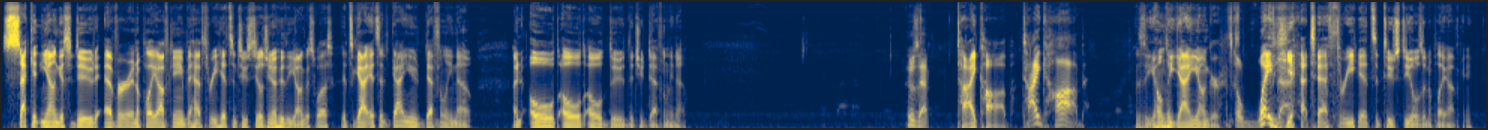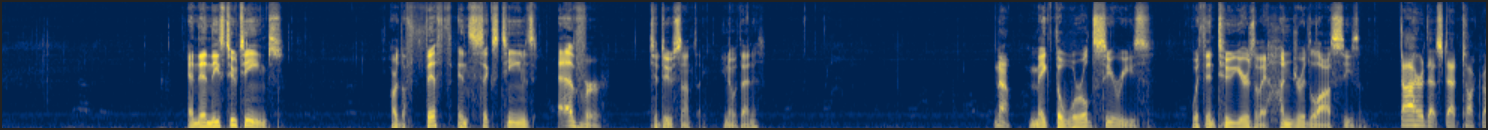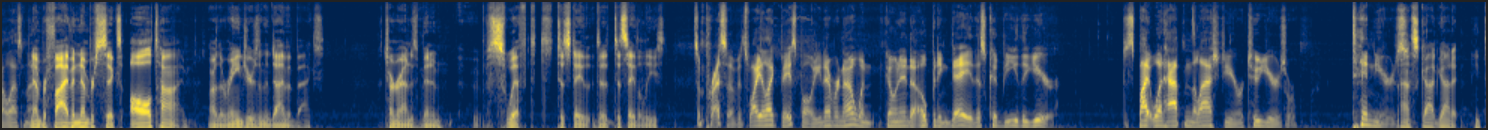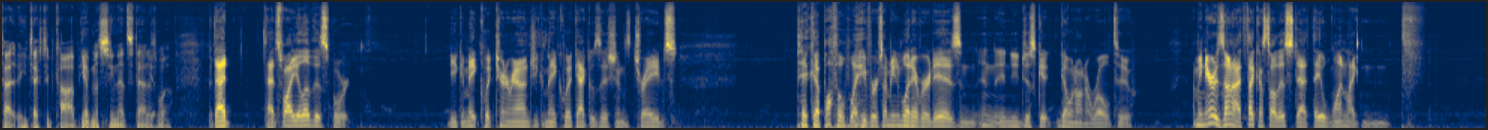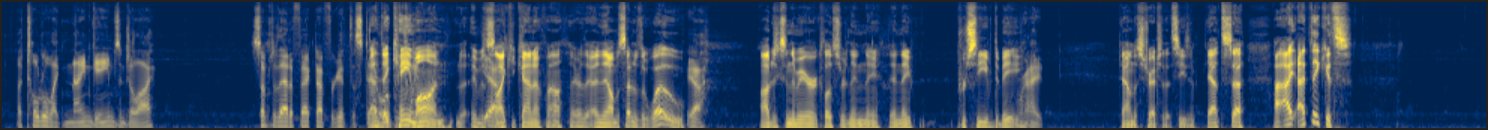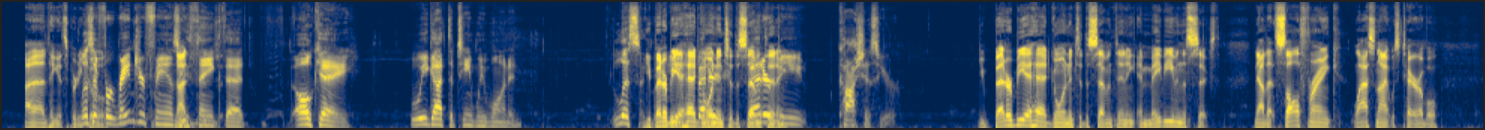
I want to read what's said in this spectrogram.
Second youngest dude ever in a playoff game to have three hits and two steals. You know who the youngest was? It's a guy. It's a guy you definitely know. An old, old, old dude that you definitely know. who's that? Ty Cobb Ty Cobb. Is the only guy younger. Let's go way back. Yeah, to have three hits and two steals in a playoff game. And then these two teams are the fifth and sixth teams ever to do something. You know what that is? No, Make the World Series within two years of a hundred loss season. I heard that stat talked about last night. Number five and number six all time are the Rangers and the Diamondbacks. Turnaround has been swift to stay to, to say the least. It's impressive. It's why you like baseball. You never know when going into opening day, this could be the year. Despite what happened the last year or two years or ten years. Ah, Scott got it. He t- he texted Cobb. He Yep. must have seen that stat as well. But that that's why you love this sport. You can make quick turnarounds, you can make quick acquisitions, trades, pick up off of waivers, I mean whatever it is, and, and, and you just get going on a roll too. I mean Arizona, I think I saw this stat, they won like a total of like nine games in July. Something to that effect. I forget the stat. Yeah, they came between- on. It was Yeah. like you kind of well, there, and then all of a sudden it was like, whoa! Yeah, Objects in the mirror are closer than they than they perceived to be right. down the stretch of that season. Yeah, it's. Uh, I I think it's. I think it's pretty Listen, cool. for Ranger fans Not- who think that, okay, we got the team we wanted. Listen, You better be ahead going into the seventh better inning. Be cautious here. You better be ahead going into the seventh inning and maybe even the sixth. Now that Saalfrank last night was terrible,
